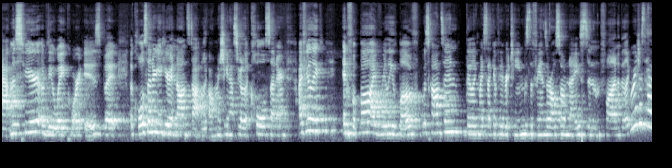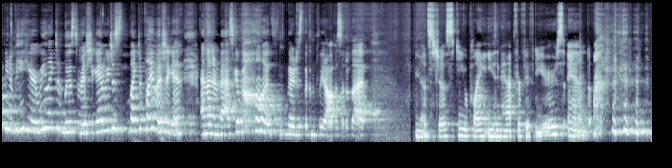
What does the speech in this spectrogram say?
atmosphere of the away court is, but the Kohl Center, you hear it nonstop. Like, oh, Michigan has to go to the Kohl Center. I feel like in football, I really love Wisconsin. They're like my second favorite team because the fans are all so nice and fun. They're like, we're just happy to be here. We like to lose to Michigan. We just like to play Michigan. And then in basketball, it's they're just the complete opposite of that. Yeah, it's just you playing Ethan Happ for 50 years and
